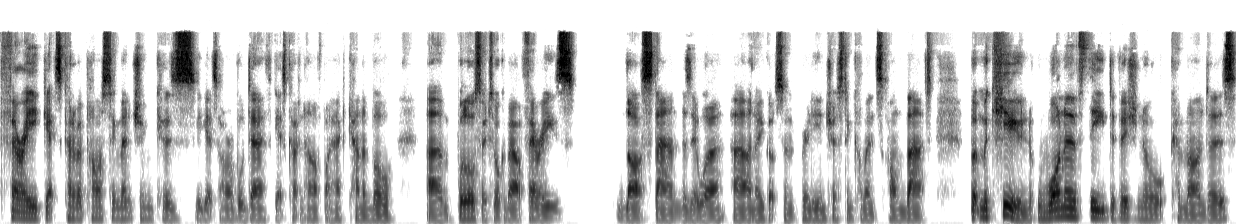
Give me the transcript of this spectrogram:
Ferey gets kind of a passing mention because he gets a horrible death, gets cut in half by a cannonball. Um, we'll also talk about Ferey's last stand, as it were. Uh, I know you've got some really interesting comments on that. But Maucune, one of the divisional commanders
